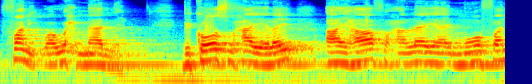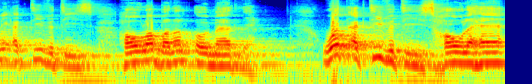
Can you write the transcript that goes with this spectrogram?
Funny waa wax maad leh. Because maxaa yeelay i have waxaan leeyahay more funny activities howlo badan oo maad leh. What activities howlahee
